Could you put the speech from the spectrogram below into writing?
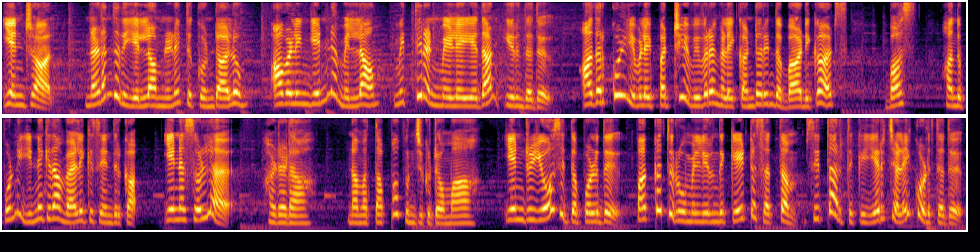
என்றால் நடந்தது எல்லாம் நினைத்து கொண்டாலும் அவளின் எண்ணம் எல்லாம் மித்திரன் மேலேயேதான் இருந்தது. அதற்குள் இவளை பற்றிய விவரங்களை கண்டறிந்த பாடிகார்ட்ஸ் பாஸ் அந்த பொண்ணு இன்னைக்குதான் வேலைக்கு சேர்ந்திருக்கா. என்ன சொல்ல? அடடா நம்ம தப்பா புரிஞ்சுக்கிட்டோமா? என்று யோசித்த பொழுது பக்கத்து ரூமில் இருந்து கேட்ட சத்தம் சித்தார்த்துக்கு எரிச்சலை கொடுத்தது.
